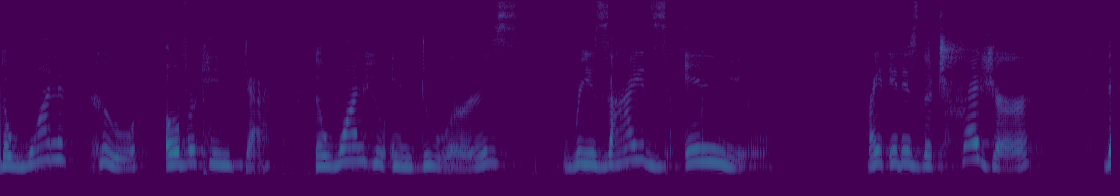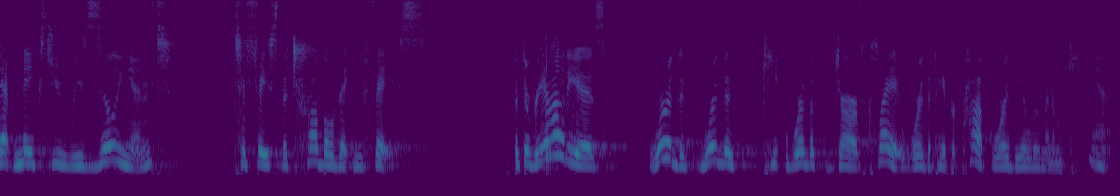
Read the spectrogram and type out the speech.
the one who overcame death the one who endures resides in you, right? It is the treasure that makes you resilient to face the trouble that you face. But the reality is, we're the, we're the, we're the jar of clay, we're the paper cup, we're the aluminum can.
